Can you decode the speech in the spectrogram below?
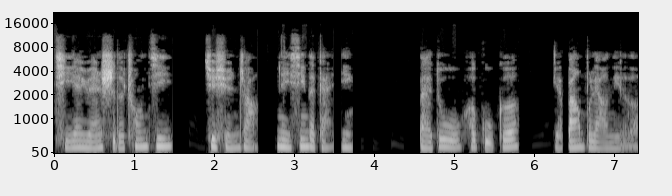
体验原始的冲击，去寻找内心的感应。百度和谷歌也帮不了你了。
